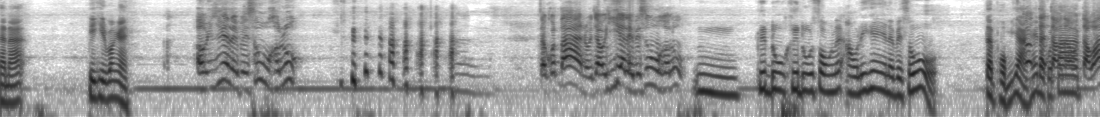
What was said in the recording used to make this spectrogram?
ชนะ พี่คิดว่าไง เอาเยี่ยอะไรไปสู้เขาลูกจากต้าหนูจะเอาเยี่ยอะไรไปสู้เขาลูกอืม คือดูคือดูทรงแล้วเอาลิเฮ่อะไรไปสู้ แต่ผมอยากให้แต่ดาโกแต่ต้าแต่แต่ว่า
